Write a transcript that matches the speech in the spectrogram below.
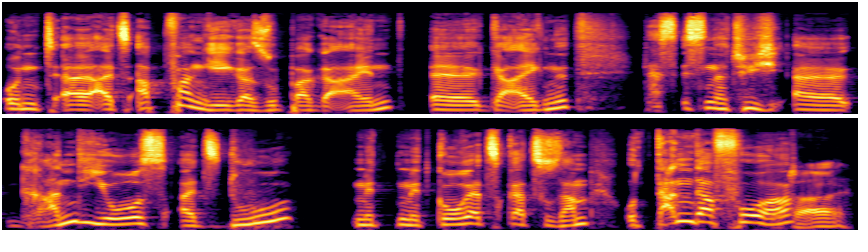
und äh, als Abfangjäger super geeint, äh, geeignet. Das ist natürlich äh, grandios als Duo mit, mit Goretzka zusammen. Und dann davor Total.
